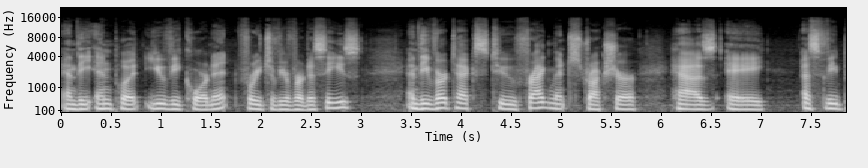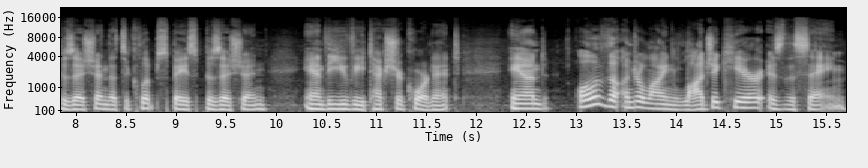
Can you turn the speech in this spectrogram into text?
and the input UV coordinate for each of your vertices. And the vertex to fragment structure has a SV position, that's a clip space position, and the UV texture coordinate. And all of the underlying logic here is the same.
